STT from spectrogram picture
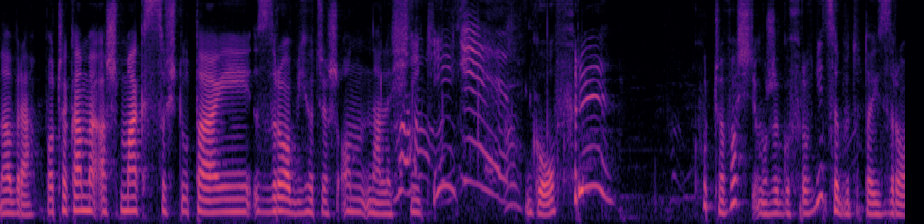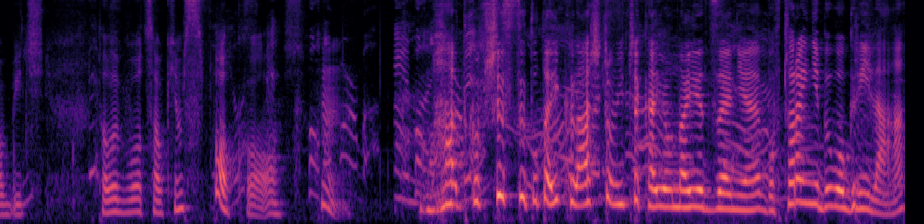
Dobra, poczekamy aż Max coś tutaj zrobi, chociaż on naleśniki? Gofry? Kurczę, właśnie, może gofrownicę by tutaj zrobić. To by było całkiem spoko. Hmm. Matko, wszyscy tutaj klaszczą i czekają na jedzenie, bo wczoraj nie było grilla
